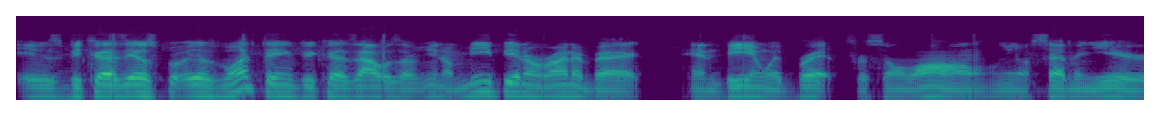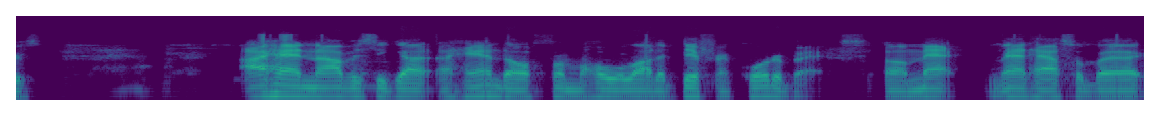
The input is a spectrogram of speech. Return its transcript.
It was because it was it was one thing because I was a you know me being a running back and being with Brett for so long, you know, seven years. I hadn't obviously got a handoff from a whole lot of different quarterbacks. Uh, Matt Matt Hasselbeck,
